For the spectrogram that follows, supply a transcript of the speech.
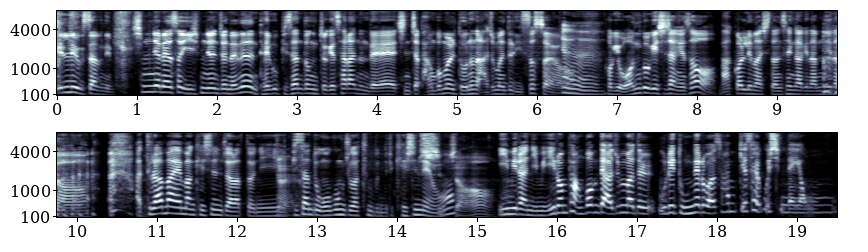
1263님, 10년에서 20년 전에는 대구 비산동 쪽에 살았는데 진짜 방범을 도는 아주머니들 있었어요. 예. 거기 원고개 시장에서 막걸리 마시던 생각이 납니다. 아, 드라마에만 계시는 줄 알았더니 네. 비산동 오공주 같은 분들이 계시네요. 진짜. 이미라 님이 이런 방범대 아줌마들 우리 동네로 와서 함께 살고 싶네요.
